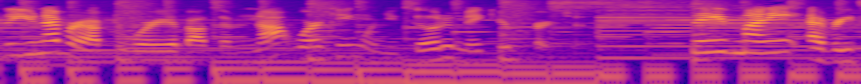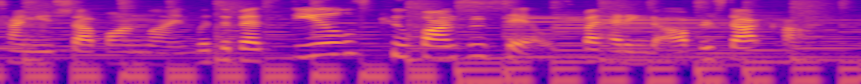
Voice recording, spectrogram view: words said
so you never have to worry about them not working when you go to make your purchase. Save money every time you shop online with the best deals, coupons, and sales by heading to Offers.com.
